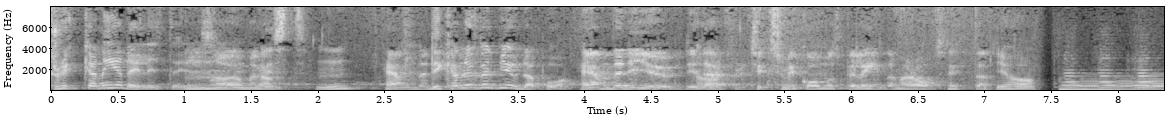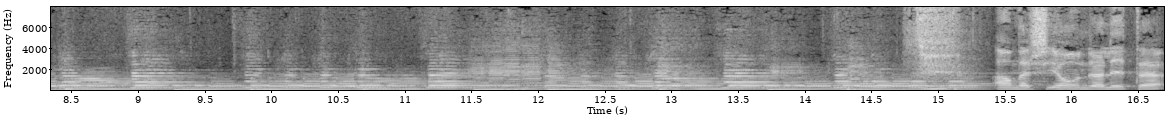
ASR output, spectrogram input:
trycka ner dig lite. Mm, ja, men visst. Hämnden Det kan du väl bjuda på? Hämnden är ljuv. Det är därför du tycker så mycket om att spela in de här avsnitten. Ja. Anders, jag undrar lite,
